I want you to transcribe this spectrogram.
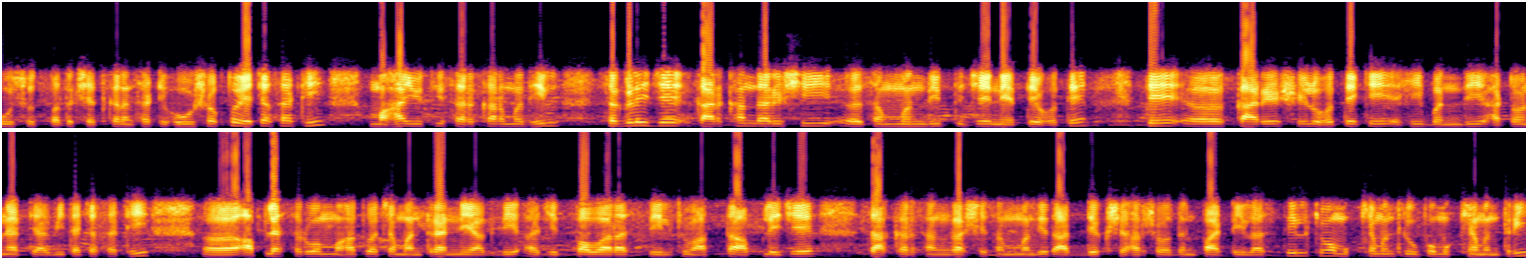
ऊस उत्पादक शेतकऱ्यांसाठी होऊ शकतो. याच्यासाठी महायुती सरकारमधील सगळे जे कारखानदारीशी संबंधित जे नेते होते ते कार्यशील होते की ही बंदी हटवण्यात यावी. त्याच्यासाठी आपल्या सर्व महत्त्वाच्या मंत्र्यांनी अगदी अजित पवार असतील किंवा आत्ता आपले जे साखर संघाशी संबंधित अध्यक्ष हर्षवर्धन पाटील असतील किंवा मुख्यमंत्री उपमुख्यमंत्री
